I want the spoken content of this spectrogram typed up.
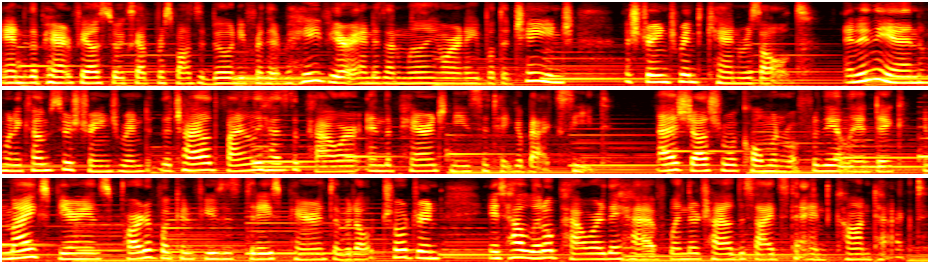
and the parent fails to accept responsibility for their behavior and is unwilling or unable to change, estrangement can result. And in the end, when it comes to estrangement, the child finally has the power and the parent needs to take a back seat. As Joshua Coleman wrote for The Atlantic, in my experience, part of what confuses today's parents of adult children is how little power they have when their child decides to end contact.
